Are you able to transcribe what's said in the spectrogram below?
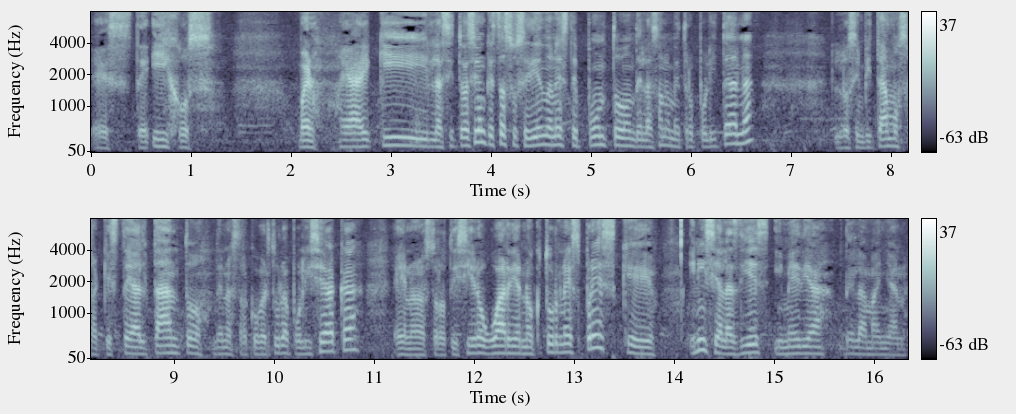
este, hijos. Bueno, aquí la situación que está sucediendo en este punto de la zona metropolitana los invitamos a que esté al tanto de nuestra cobertura policiaca en nuestro noticiero Guardia Nocturna Express que inicia a las 10 y media de la mañana.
